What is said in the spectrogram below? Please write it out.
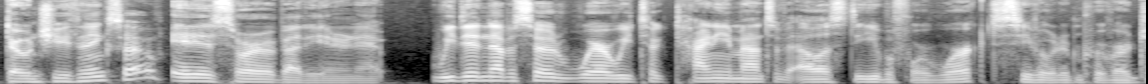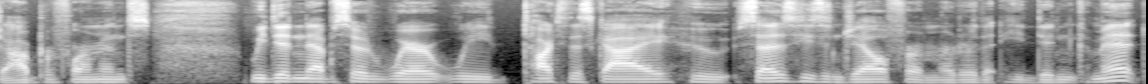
Don't you think so? It is sort of about the internet. We did an episode where we took tiny amounts of LSD before work to see if it would improve our job performance. We did an episode where we talked to this guy who says he's in jail for a murder that he didn't commit.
